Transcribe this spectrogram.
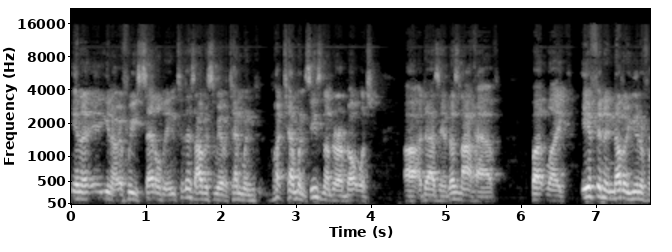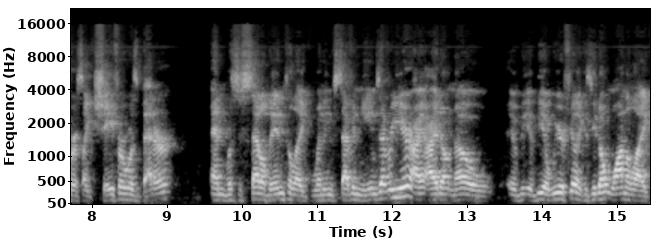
in a you know if we settled into this, obviously we have a ten win what ten win season under our belt, which uh, Addazio does not have. But like if in another universe, like Shafer was better and was just settled into like winning seven games every year, I, I don't know. It'd be, it'd be a weird feeling because you don't want to like,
